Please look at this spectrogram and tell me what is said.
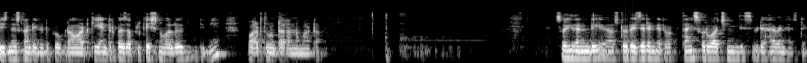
బిజినెస్ కంటిన్యూటీ ప్రోగ్రామ్ వాటికి ఎంటర్ప్రైజ్ అప్లికేషన్ వాళ్ళు దీన్ని వాడుతూ ఉంటారన్నమాట. సో ఇదండి storage area network thanks for watching this video have an nice day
